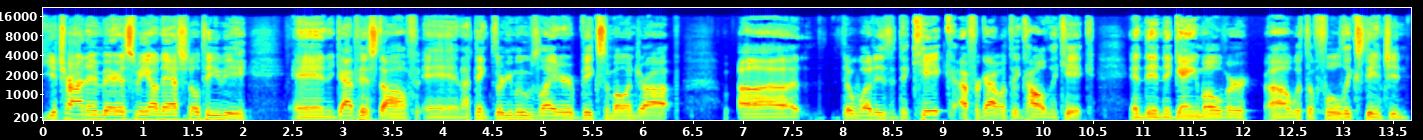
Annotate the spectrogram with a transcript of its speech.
you're trying to embarrass me on national TV, and got pissed off. And I think three moves later, big Samoan drop. Uh, the what is it? The kick? I forgot what they call the kick. And then the game over uh, with the full extension.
